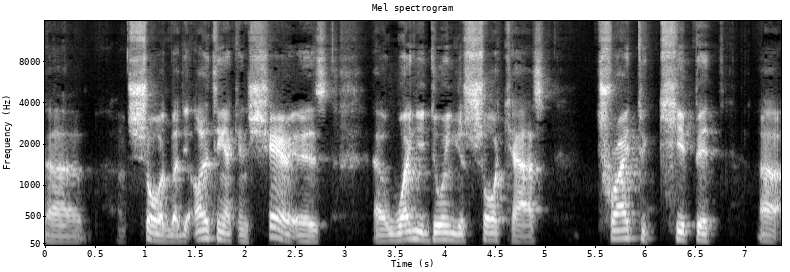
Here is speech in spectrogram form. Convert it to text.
uh, short, but the other thing I can share is uh, when you're doing your shortcast, try to keep it uh,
